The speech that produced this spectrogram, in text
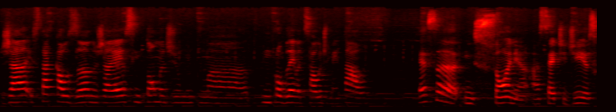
já está causando, já é sintoma de um, uma, um problema de saúde mental? Essa insônia há sete dias,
